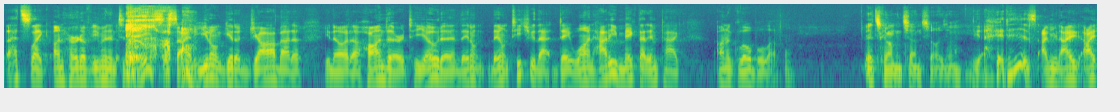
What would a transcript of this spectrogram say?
That's like unheard of even in today's society. You don't get a job at a, you know, at a Honda or Toyota and they don't they don't teach you that day one. How do you make that impact on a global level? It's common sense, though, isn't it? Yeah, it is. I mean, I, I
